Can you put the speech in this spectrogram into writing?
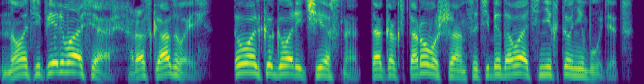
«Ну а теперь, Вася, рассказывай. Только говори честно, так как второго шанса тебе давать никто не будет».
